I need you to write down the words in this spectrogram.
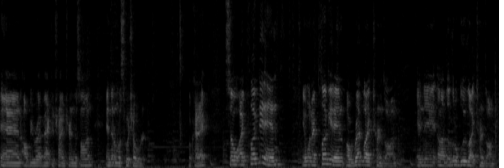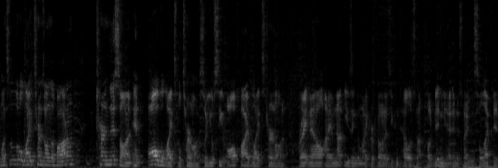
and I'll be right back to try and turn this on, and then I'm gonna switch over. Okay, so I plugged it in, and when I plug it in, a red light turns on, and then uh, the little blue light turns on. Once the little light turns on the bottom, turn this on, and all the lights will turn on. So you'll see all five lights turn on. Right now, I am not using the microphone. As you can tell, it's not plugged in yet, and it's not even selected.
